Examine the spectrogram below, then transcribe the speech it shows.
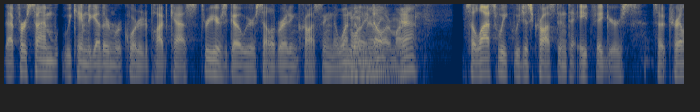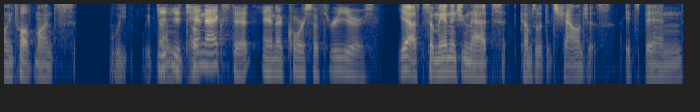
that first time we came together and recorded a podcast three years ago, we were celebrating crossing the one One million dollar million, mark. So last week we just crossed into eight figures. So trailing twelve months, we we've done you 10x'd it in a course of three years. Yeah. So managing that comes with its challenges. It's been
